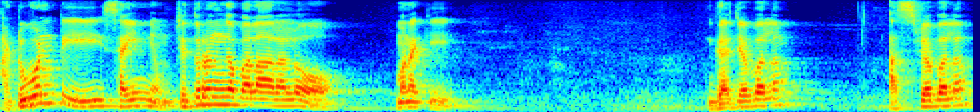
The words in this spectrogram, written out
అటువంటి సైన్యం చతురంగ బలాలలో మనకి గజబలం అశ్వబలం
